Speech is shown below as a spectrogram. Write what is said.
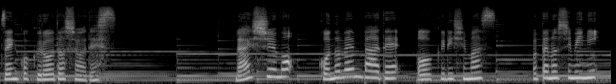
全国ロードショーです。来週もこのメンバーでお送りします。お楽しみに。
